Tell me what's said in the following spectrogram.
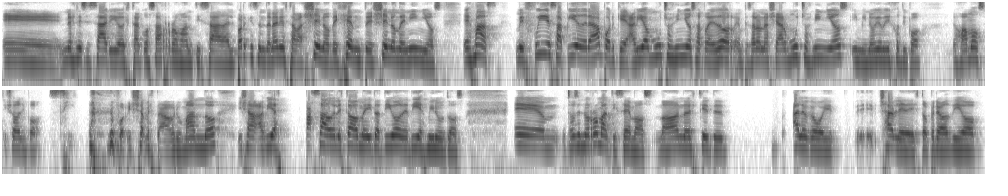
Eh, no es necesario esta cosa romantizada. El Parque Centenario estaba lleno de gente, lleno de niños. Es más, me fui de esa piedra porque había muchos niños alrededor. Empezaron a llegar muchos niños y mi novio me dijo tipo, ¿nos vamos? Y yo tipo, sí, porque ya me estaba abrumando y ya había pasado el estado meditativo de 10 minutos. Eh, entonces no romanticemos, ¿no? No es que te... A lo que voy, eh, ya hablé de esto, pero digo,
